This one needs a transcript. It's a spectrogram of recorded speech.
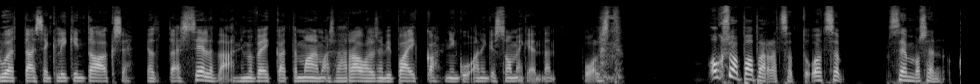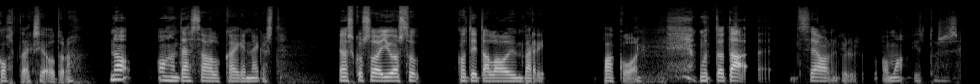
luettaisiin sen klikin taakse ja otettaisiin selvää, niin mä veikkaan, että maailma olisi vähän rauhallisempi paikka, niin kuin ainakin somekentän puolesta. Onko sua paparatsattu? Sä semmoisen kohteeksi joutunut? No, onhan tässä ollut kaiken näköistä. Joskus on juossut kotitaloa ympäri pakoon. Mutta tota, se on kyllä oma juttunsa se.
